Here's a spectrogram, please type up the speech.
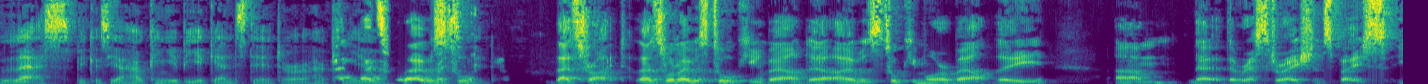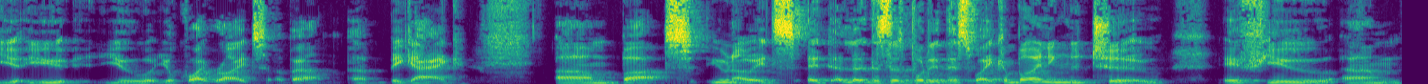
less because yeah, how can you be against it or how can you? That's what I was talking. It? That's right. That's what I was talking about. Uh, I was talking more about the um, the, the, restoration space. You you you you're quite right about uh, big ag, um, but you know it's it, let's just put it this way: combining the two, if you um,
